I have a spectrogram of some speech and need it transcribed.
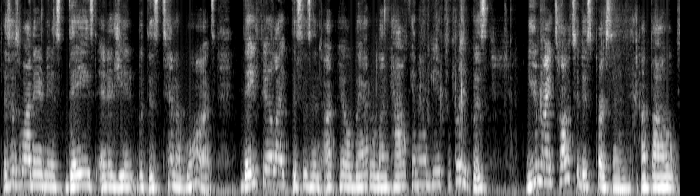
This is why they're in this dazed energy with this ten of wands. They feel like this is an uphill battle. Like how can i get through? Because you might talk to this person about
